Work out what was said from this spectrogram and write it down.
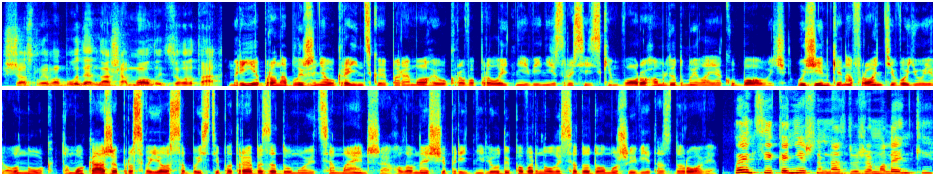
Щаслива буде наша молодь золота. Мріє про наближення української перемоги у кровопролитній війні з російським ворогом Людмила Якубович. У жінки на фронті воює онук, тому каже, про свої особисті потреби задумуються менше. Головне, щоб рідні люди повернулися додому живі та здорові. Пенсії, звісно, в нас дуже маленькі,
